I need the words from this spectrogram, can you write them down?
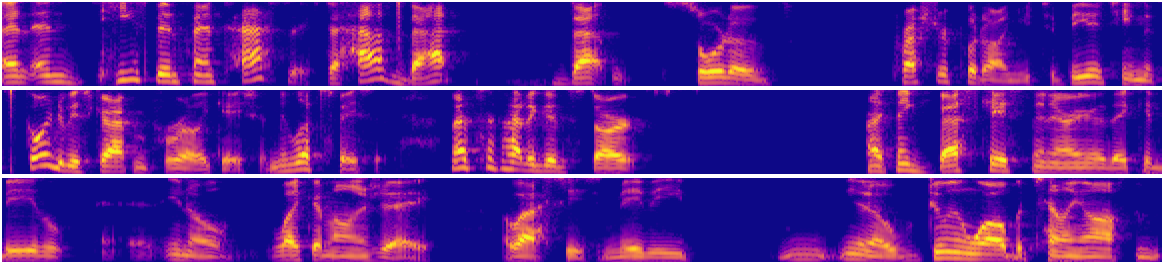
and and he's been fantastic to have that that sort of pressure put on you to be a team that's going to be scrapping for relegation. I mean, let's face it, Metz have had a good start. I think best case scenario they could be, you know, like an Angers last season, maybe you know doing well but tailing off and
